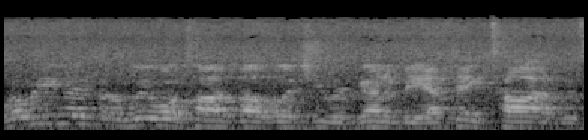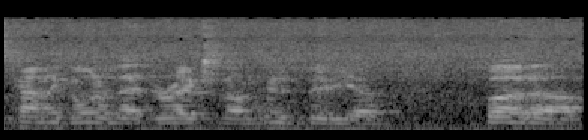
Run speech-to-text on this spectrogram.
what were you gonna, we won't talk about what you were gonna be. I think Todd was kind of going in that direction on his video. But uh,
